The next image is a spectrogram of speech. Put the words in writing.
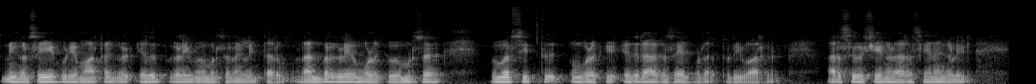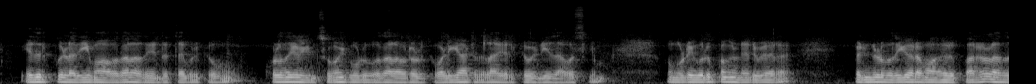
நீங்கள் செய்யக்கூடிய மாற்றங்கள் எதிர்ப்புகளையும் விமர்சனங்களையும் தரும். நண்பர்களே உங்களுக்கு விமர்ச விமர்சித்து உங்களுக்கு எதிராக செயல்பட துணிவார்கள். அரசு விஷயங்கள் அரசு இனங்களில் எதிர்ப்புகள் அதிகமாவதால் அதை என்று தவிர்க்கவும். குழந்தைகளின் சுமை கூடுவதால் அவர்களுக்கு வழிகாட்டுதலாக இருக்க வேண்டியது அவசியம். உங்களுடைய விருப்பங்கள் நிறைவேற. பெண்கள் அதிகாரமாக இருப்பார்கள். அது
